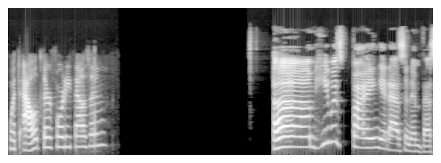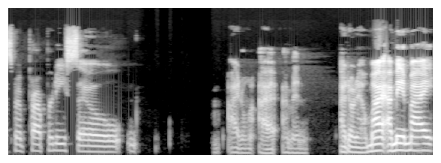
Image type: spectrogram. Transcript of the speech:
without their 40,000? Um, he was buying it as an investment property, so I don't I I mean I don't know. My I mean my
